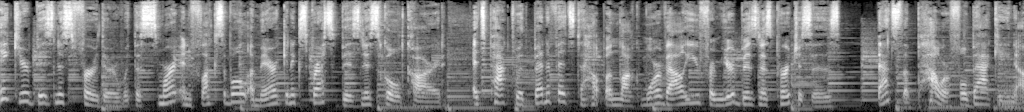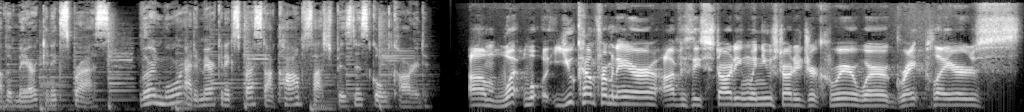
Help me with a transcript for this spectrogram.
Take your business further with the smart and flexible American Express Business Gold Card. It's packed with benefits to help unlock more value from your business purchases. That's the powerful backing of American Express. Learn more at americanexpress.com slash business gold card. Um, what, what you come from an era, obviously, starting when you started your career, where great players,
